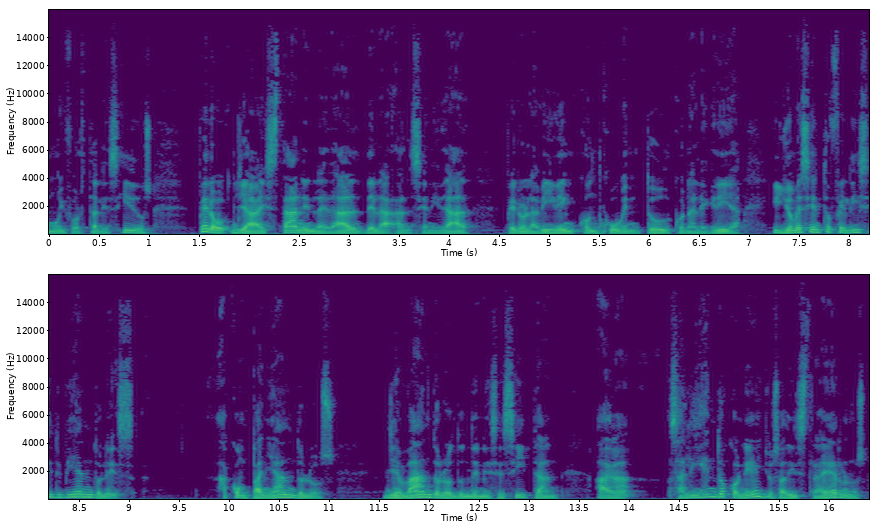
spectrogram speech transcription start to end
muy fortalecidos, pero ya están en la edad de la ancianidad, pero la viven con juventud, con alegría. Y yo me siento feliz sirviéndoles, acompañándolos, llevándolos donde necesitan, saliendo con ellos a distraernos.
